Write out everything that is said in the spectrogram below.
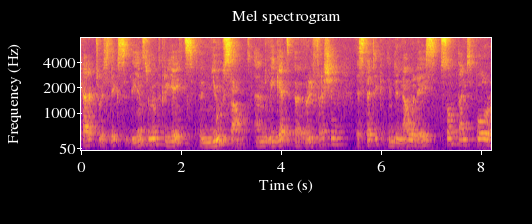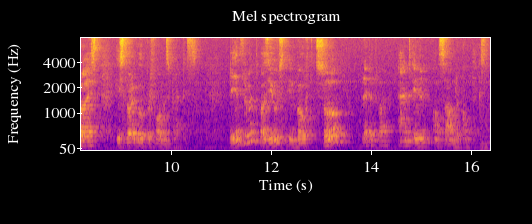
Characteristics, the instrument creates a new sound and we get a refreshing aesthetic in the nowadays sometimes polarized historical performance practice. The instrument was used in both solo, repertoire and in an ensemble context.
